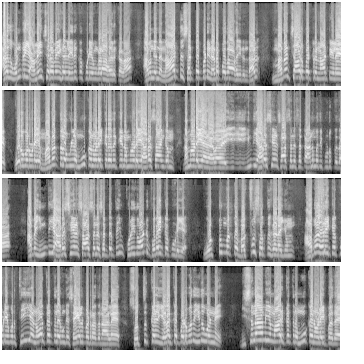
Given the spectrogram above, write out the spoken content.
அல்லது ஒன்றிய அமைச்சரவைகள் இருக்கக்கூடியவங்களாக இருக்கலாம். அவங்க இந்த நாட்டு சட்டப்படி நடப்பதாக இருந்தால் மதச்சார்பற்ற நாட்டிலே ஒருவருடைய மதத்துல உள்ள மூக்க நுழைக்கிறதுக்கு நம்மளுடைய அரசாங்கம் நம்மளுடைய இந்திய அரசியல் சாசன சட்டம் அனுமதி கொடுக்குதா? அப்ப இந்திய அரசியல் சாசன சட்டத்தையும் குளிதோண்டு புதைக்கக்கூடிய ஒட்டுமொத்த வக்ஃபு சொத்துகளையும் அபகரிக்கக்கூடிய ஒரு தீய நோக்கத்தில் இவங்க செயல்படுறதுனால சொத்துக்கள் இழக்கப்படுவது இது ஒண்ணு. இஸ்லாமிய மார்க்கத்தில் மூக்க நுழைப்பதை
